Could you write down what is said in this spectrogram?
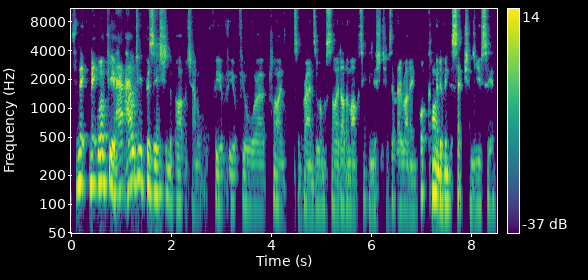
so Nick, Nick, one for you. How, how, do you position the partner channel for your for your, for your uh, clients and brands alongside other marketing initiatives that they're running? What kind of intersections are you seeing?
